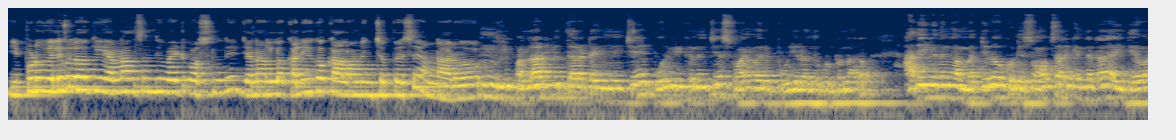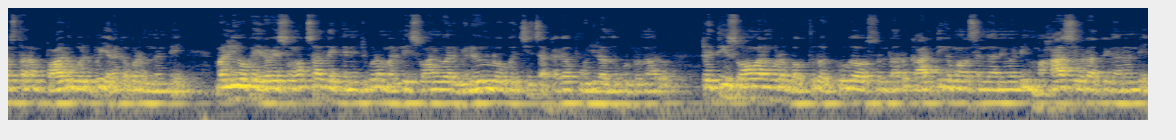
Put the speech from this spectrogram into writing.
ఇప్పుడు వెలుగులోకి అన్నాల్సింది బయటకు వస్తుంది. జనాల్లో కలియుగ కాలం నుంచి చెప్పేసి అన్నారు. ఈ పల్నాడు యుద్ధాల టైం నుంచే పూర్వీకుల నుంచే స్వామివారి పూజలు అందుకుంటున్నారు. అదేవిధంగా మధ్యలో కొన్ని సంవత్సరాల కిందట ఈ దేవస్థానం పాడుపడిపోయి వెనకబడి ఉందండి. మళ్ళీ ఒక ఇరవై సంవత్సరాల దగ్గర నుంచి కూడా మళ్ళీ స్వామివారి వెలుగులోకి వచ్చి చక్కగా పూజలు అందుకుంటున్నారు. ప్రతి సోమవారం కూడా భక్తులు ఎక్కువగా వస్తుంటారు. కార్తీక మాసం కానివ్వండి మహాశివరాత్రి కానివ్వండి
